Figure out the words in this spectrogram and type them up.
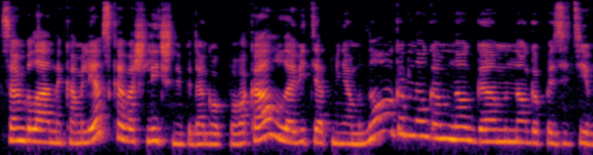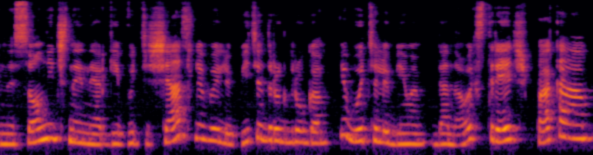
С вами была Анна Камлевская, ваш личный педагог по вокалу. Ловите от меня много-много-много-много позитивной солнечной энергии. Будьте счастливы, любите друг друга и будьте любимы. До новых встреч. Пока!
